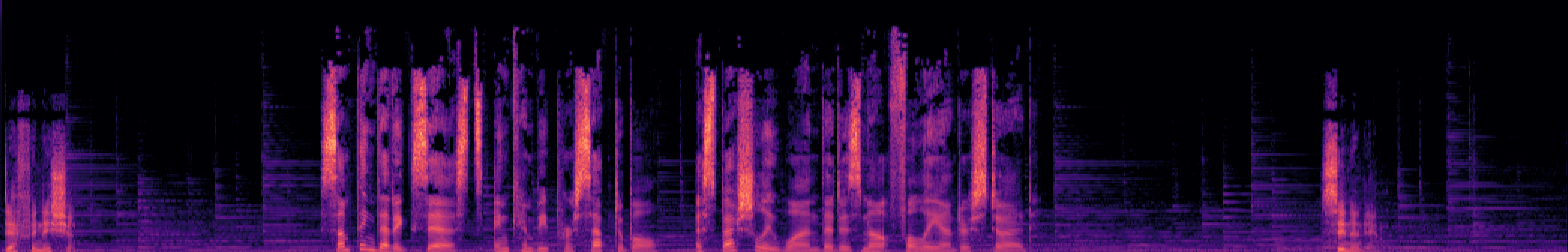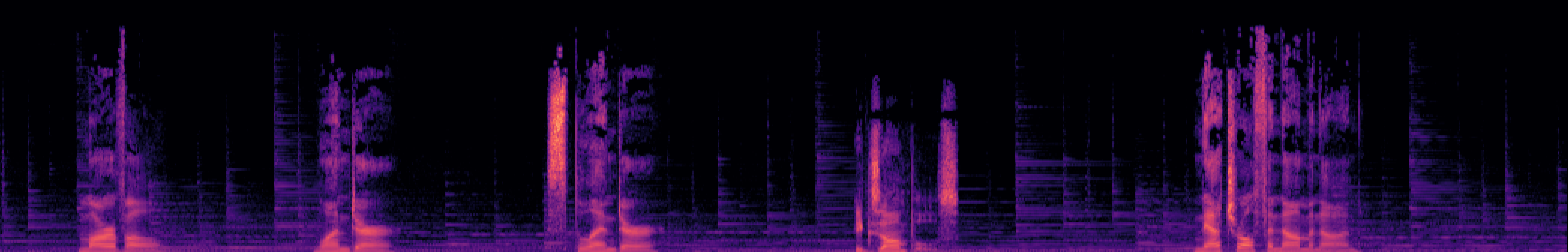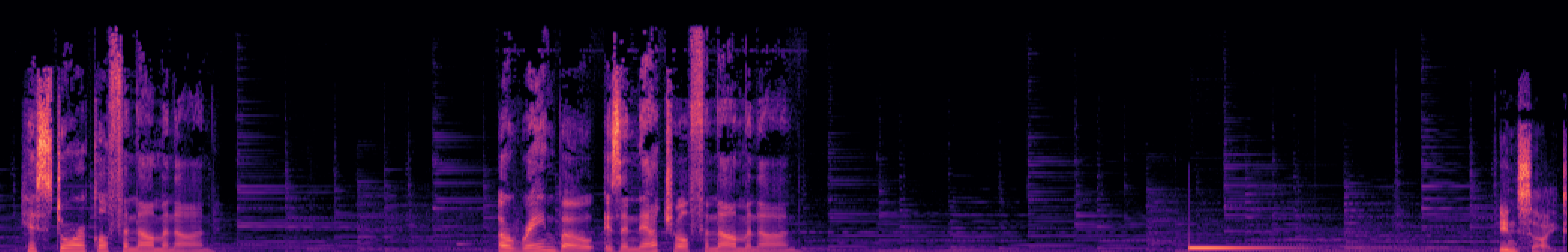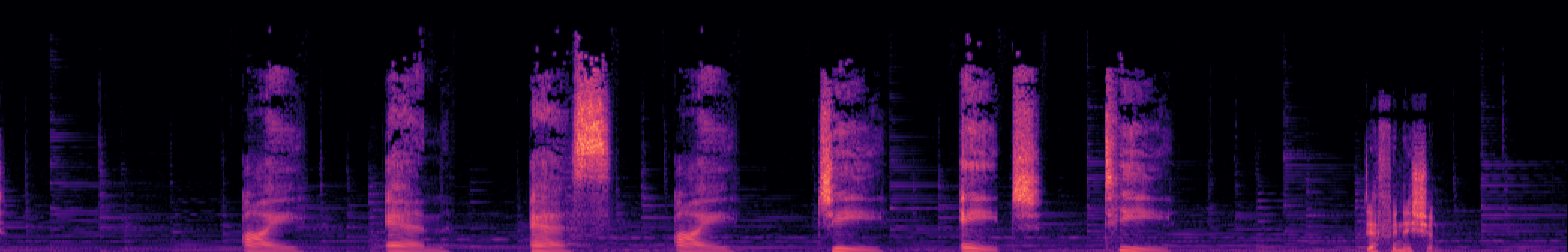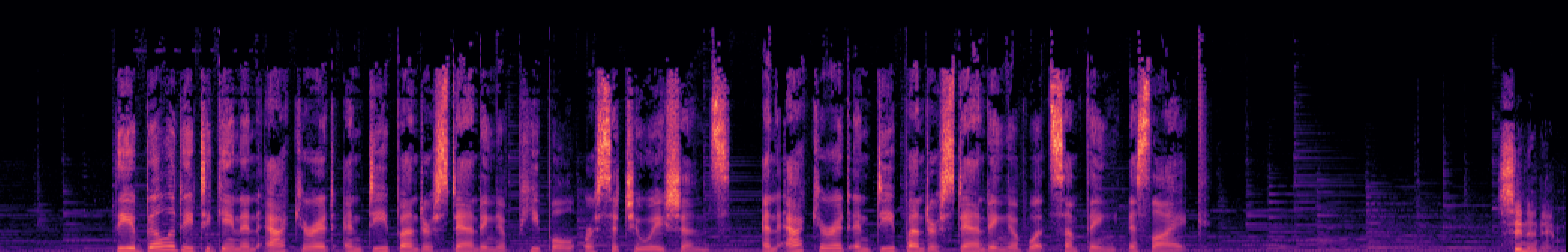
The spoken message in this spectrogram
Definition. Something that exists and can be perceptible, especially one that is not fully understood. Synonym. Marvel, Wonder, Splendor. Examples Natural phenomenon, Historical phenomenon. A rainbow is a natural phenomenon. Insight I N S I G H T Definition The ability to gain an accurate and deep understanding of people or situations, an accurate and deep understanding of what something is like. Synonym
